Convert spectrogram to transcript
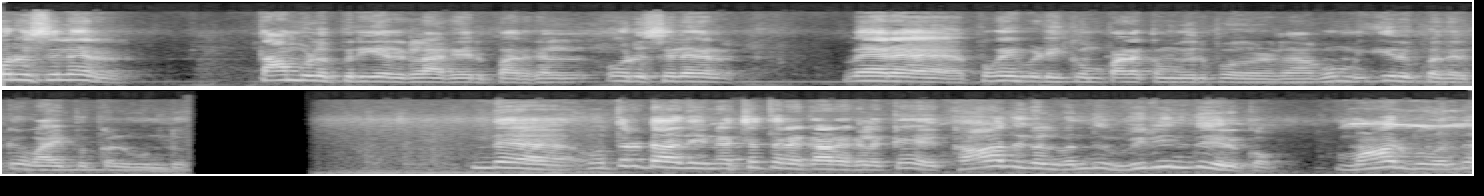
ஒரு சிலர் தாம்பூல பிரியர்களாக இருப்பார்கள் ஒரு சிலர் வேற புகைப்பிடிக்கும் பழக்கம் இருப்பவர்களாகவும் இருப்பதற்கு வாய்ப்புகள் உண்டு. இந்த உத்திரட்டாதி நட்சத்திரக்காரர்களுக்கு காதுகள் வந்து விரிந்து இருக்கும் மார்பு வந்து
